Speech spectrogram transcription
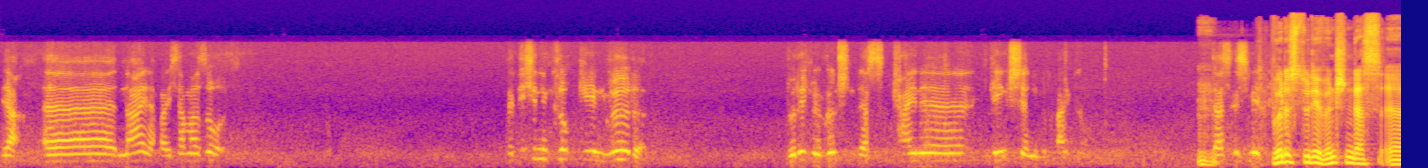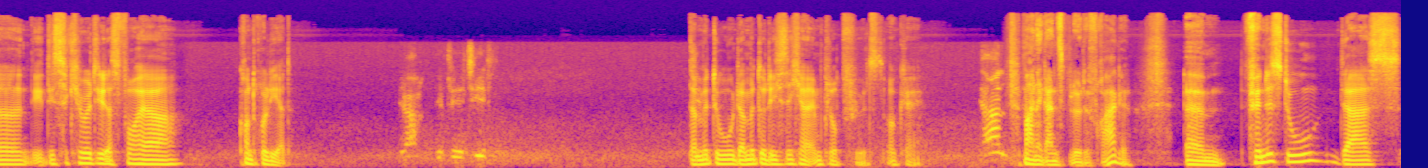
ja äh, nein, aber ich sag mal so, wenn ich in den Club gehen würde, würde ich mir wünschen, dass keine Gegenstände mit reinkommen. Mhm. Das ist mir, Würdest du dir wünschen, dass äh, die, die Security das vorher kontrolliert? definitiv. Damit du, damit du dich sicher im Club fühlst. Okay. Ja, Mal eine ganz blöde Frage. Ähm, findest du, dass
